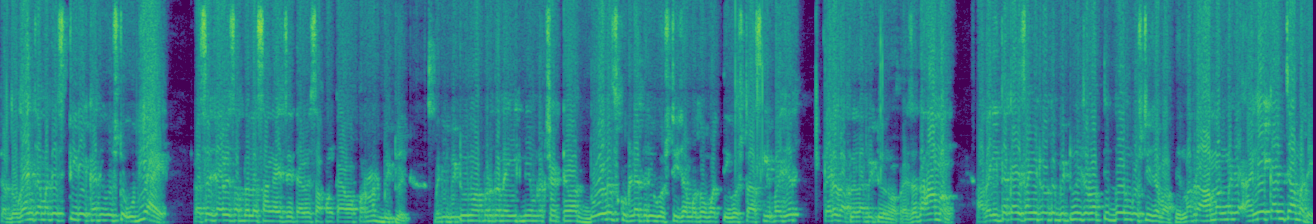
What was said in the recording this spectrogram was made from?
त्या दोघांच्या मध्ये स्थिर एखादी गोष्ट उभी आहे असं ज्यावेळेस आपल्याला सांगायचंय त्यावेळेस आपण काय वापरणार? बिटवीन म्हणजे बिटवीन वापरताना एक नियम लक्षात ठेवा दोनच कुठल्या तरी गोष्टीच्या मधोमध ती गोष्ट असली पाहिजे तरच आपल्याला बिटवीन वापरायचं. आता अमंग आता इथं काय सांगितलं होतं बिटवीनच्या बाबतीत दोन गोष्टीच्या बाबतीत. मात्र अमंग म्हणजे अनेकांच्या मध्ये.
